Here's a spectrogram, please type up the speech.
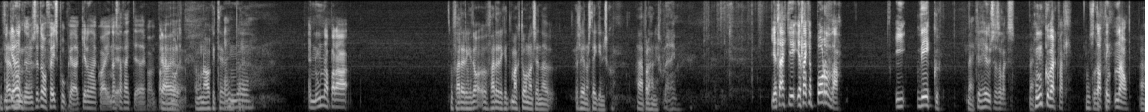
Við gerum það einhvern veginn, við setjum á Facebook eða gerum það eitthvað í næsta þætti eða eitthvað, já, bara ekki já, málið. hún á ekki teima En, uh, en núna bara, þú færðir ekkert, þú færðir ekkert McDonalds en að hliðin á steikinni sko það er bara þannig sko nei, nei. Ég ætla ekki, ég ætla ekki að borða í viku Nei. til heiðurs þessa lags. Nei. Hunguverkvall, Hungur- starting now. Já.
